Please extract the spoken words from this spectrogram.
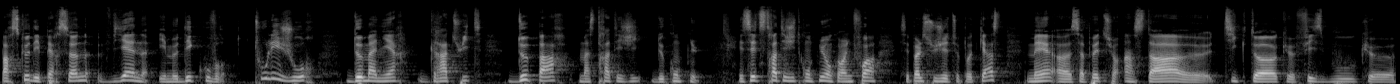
parce que des personnes viennent et me découvrent tous les jours de manière gratuite de par ma stratégie de contenu. Et cette stratégie de contenu, encore une fois, ce n'est pas le sujet de ce podcast, mais euh, ça peut être sur Insta, euh, TikTok, Facebook, euh,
